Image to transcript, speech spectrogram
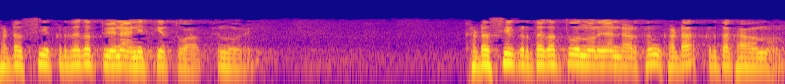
ഘടസ്യ കൃതകത്വേന അനിത്യത്വ എന്ന് പറയും. ഘടസ്യ കൃതകത്വം എന്ന് പറഞ്ഞാൽ അതിന്റെ അർത്ഥം ഘട കൃതക എന്നാണ്.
